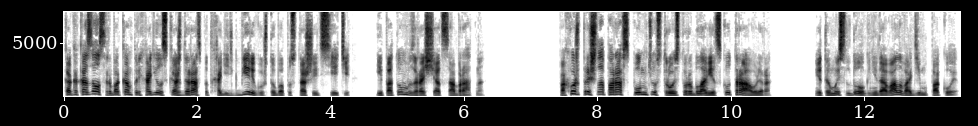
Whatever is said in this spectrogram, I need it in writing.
Как оказалось, рыбакам приходилось каждый раз подходить к берегу, чтобы опустошить сети, и потом возвращаться обратно. Похоже, пришла пора вспомнить устройство рыболовецкого траулера. Эта мысль долго не давала Вадиму покоя.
